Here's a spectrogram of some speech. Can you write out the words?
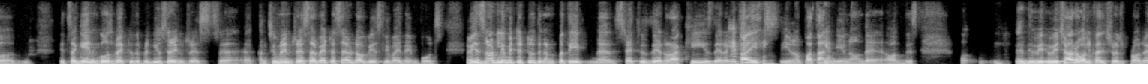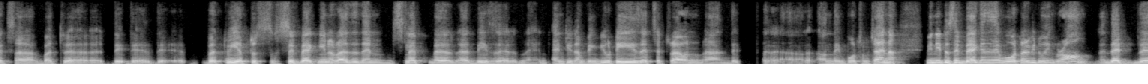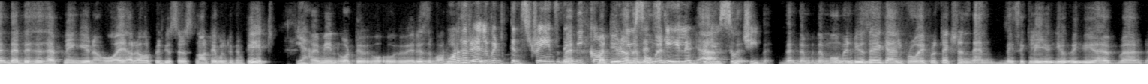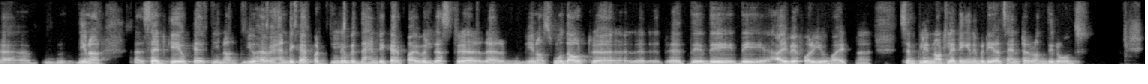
it's again goes back to the producer interests. Uh, uh, consumer interests are better served, obviously, by the imports. I mean, it's not limited to the Ganpati uh, statues. There are rakhis, there are Everything. kites, you know, patang, yeah. you know, there all this, uh, which are all cultural products. Uh, but uh, they, they, they, but we have to sit back, you know, rather than slap these anti-dumping duties, etc., on the uh, on the import from China, we need to sit back and say, what are we doing wrong that, that, that this is happening? You know, why are our producers not able to compete? Yeah. I mean, what where is the bottom? What are the relevant constraints that but, we can't but, you know, produce moment, at scale and yeah, produce so the, cheap? The, the, the, moment you say, okay, I'll provide protection, then basically you you, you have uh, uh, you know uh, said, okay, okay, you know, you have a handicap, but live with the handicap. I will just, uh, uh, you know, smooth out uh, uh, the, the, the highway for you by simply not letting anybody else enter on the roads.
